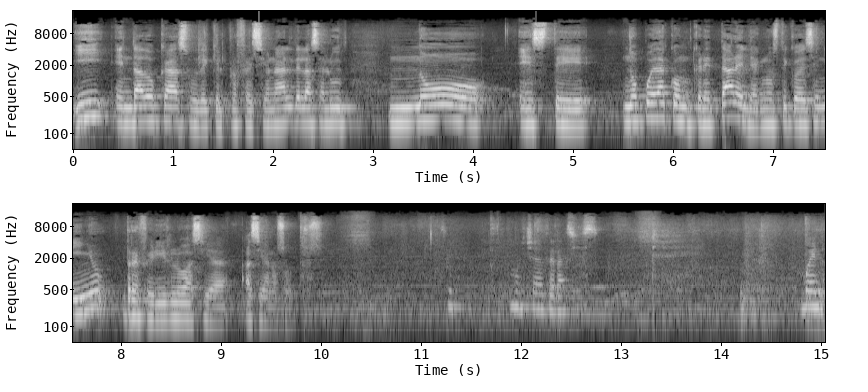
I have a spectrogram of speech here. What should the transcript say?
y en dado caso de que el profesional de la salud no este, no pueda concretar el diagnóstico de ese niño, referirlo hacia, hacia nosotros. muchas gracias. Bueno,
